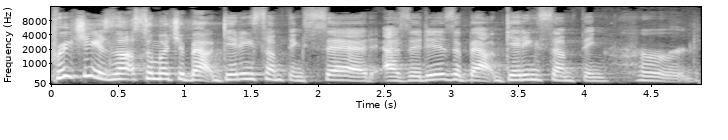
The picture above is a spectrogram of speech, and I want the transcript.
preaching is not so much about getting something said as it is about getting something heard.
